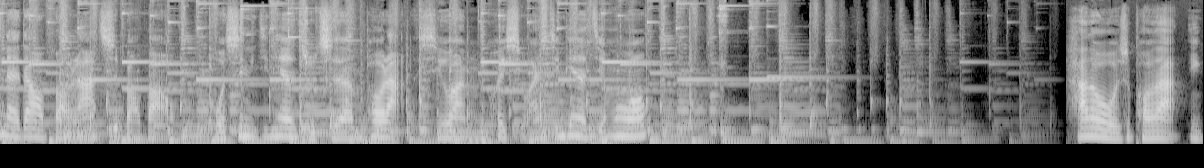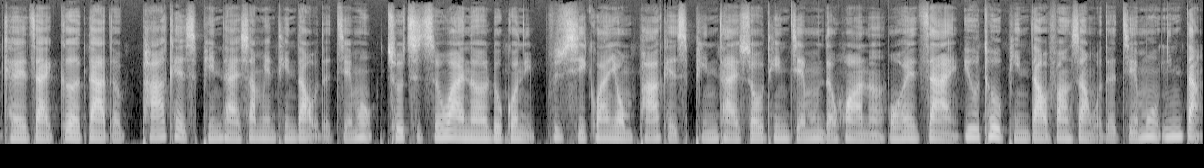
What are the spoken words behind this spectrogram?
迎来到宝拉吃饱饱，我是你今天的主持人 Pola，希望你会喜欢今天的节目哦。Hello，我是 Pola，你可以在各大的 Podcast 平台上面听到我的节目。除此之外呢，如果你不习惯用 Podcast 平台收听节目的话呢，我会在 YouTube 频道放上我的节目音档，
